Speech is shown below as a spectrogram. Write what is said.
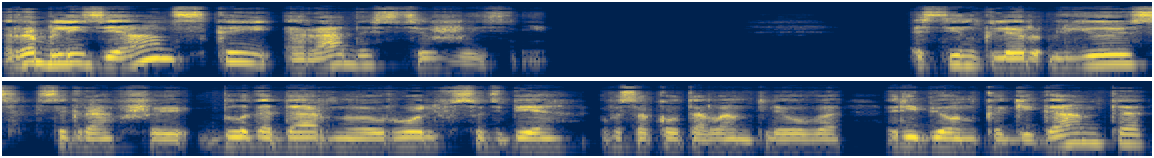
раблезианской радости жизни. Синклер Льюис, сыгравший благодарную роль в судьбе высокоталантливого ребенка-гиганта,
